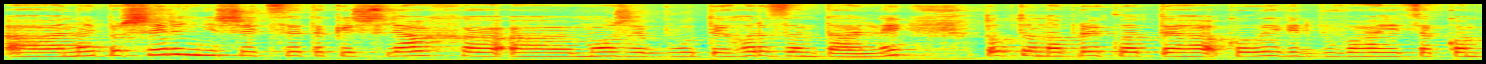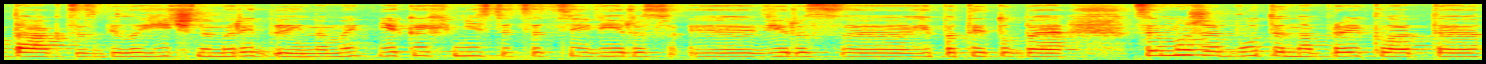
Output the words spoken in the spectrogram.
Е, Найпоширеніший це такий шлях е, може бути горизонтальний, тобто, наприклад, коли відбувається контакт з біологічними рідинами, в яких міститься цей вірус, вірус гепатиту Б, це може бути, наприклад,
